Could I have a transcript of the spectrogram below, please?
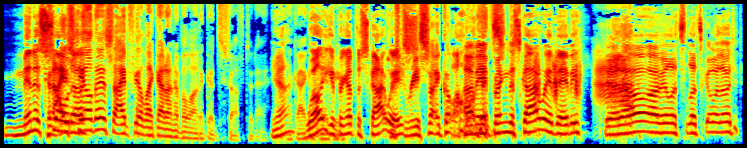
Minnesota. Could I steal this? I feel like I don't have a lot of good stuff today. Yeah. Like well, you can bring up the Skyways. Just recycle all I mean, bring the Skyway, baby. you know, I mean, let's let's go with it.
